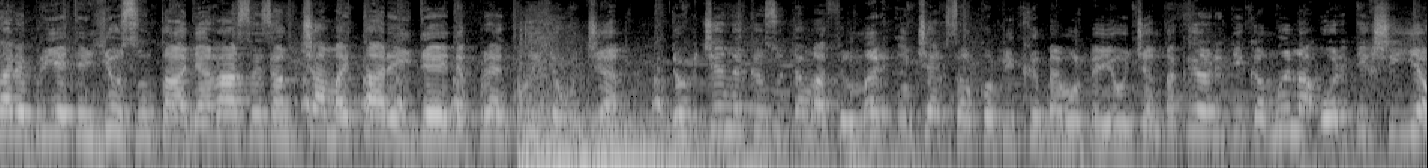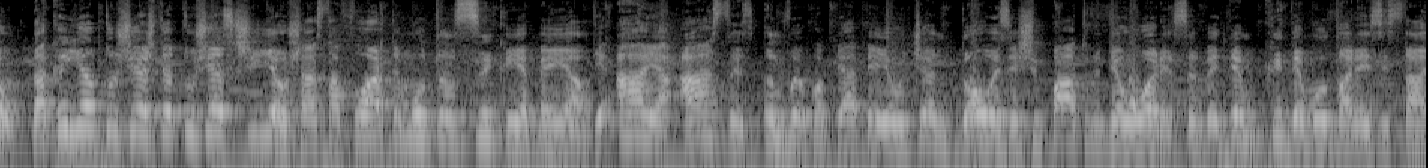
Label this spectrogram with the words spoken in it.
Salutare prieteni, eu sunt Adi, iar astăzi am cea mai tare idee de prank cu Eugen. De obicei, noi când suntem la filmări, încerc să-l copii cât mai mult pe Eugen. Dacă el ridică mâna, o ridic și eu. Dacă el tușește, tușesc și eu și asta foarte mult însâcâie pe el. De aia, astăzi îl voi copia pe Eugen 24 de ore, să vedem cât de mult va rezista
